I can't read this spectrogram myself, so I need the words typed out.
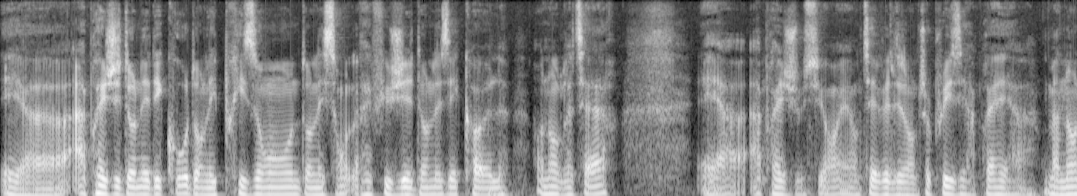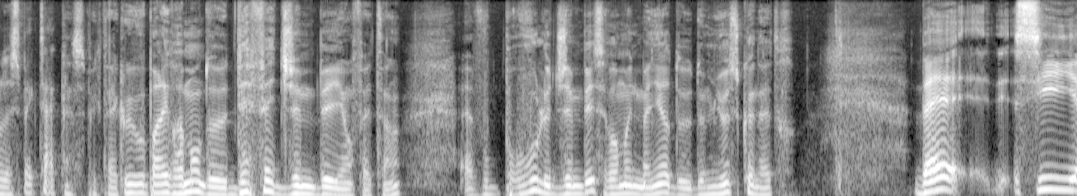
Et euh, après, j'ai donné des cours dans les prisons, dans les centres de réfugiés, dans les écoles en Angleterre. Et euh, après, je me suis orienté vers les entreprises et après, euh, maintenant, le spectacle. Un spectacle. Oui, vous parlez vraiment de d'effet djembé, en fait. hein. Vous- pour vous, le djembé, c'est vraiment une manière de, de mieux se connaître? Ben, si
